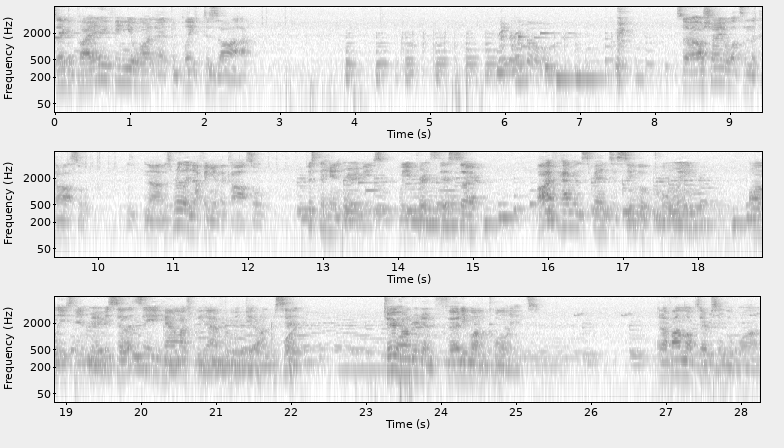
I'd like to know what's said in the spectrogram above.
So you can play anything you want at complete desire. So I'll show you what's in the castle. Nah, there's really nothing in the castle. Just a hint movies, where you press this. So I haven't spent a single coin on these hint movies. So let's see how much we have when we get 100%. 231 coins. And I've unlocked every single one.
